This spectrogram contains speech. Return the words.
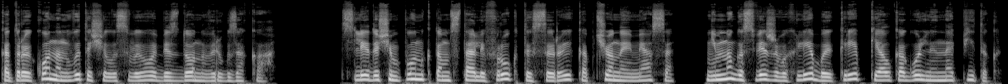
которые Конан вытащил из своего бездонного рюкзака. Следующим пунктом стали фрукты, сыры, копченое мясо, немного свежего хлеба и крепкий алкогольный напиток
